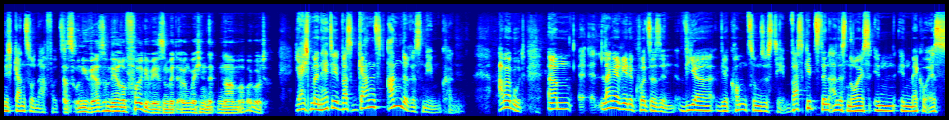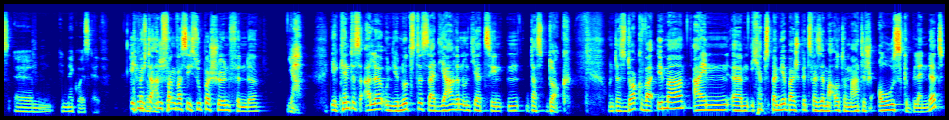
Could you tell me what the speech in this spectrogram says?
nicht ganz so nachvollziehen. Das Universum wäre voll gewesen mit irgendwelchen netten Namen, aber gut. Ja, ich meine, hätte was ganz anderes nehmen können. Aber gut, ähm, lange Rede, kurzer Sinn. Wir, wir kommen zum System. Was gibt's denn alles Neues in, in macOS, ähm, in macOS 11? Ich möchte anfangen, schön? was ich super schön finde. Ja. Ihr kennt es alle und ihr nutzt es seit Jahren und Jahrzehnten, das Dock. Und das Dock war immer ein, ähm, ich habe es bei mir beispielsweise immer automatisch ausgeblendet,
